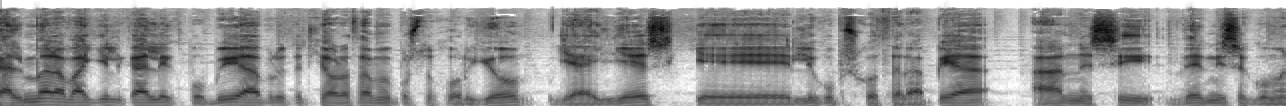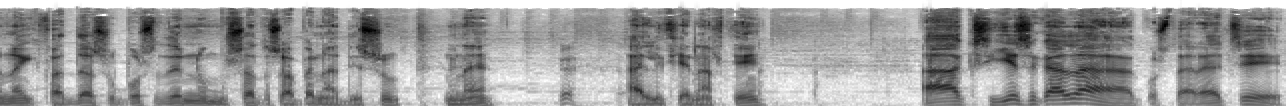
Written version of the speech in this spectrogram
Καλημέρα, Βαγγέλη. Καλή εκπομπή. Αύριο τέτοια ώρα θα είμαι προς το χωριό για ελιές και λίγο ψυχοθεραπεία. Αν εσύ δεν είσαι γκομενάκι, φαντάσου πόσο δεν είναι ο Μουσάτος απέναντί σου. ναι, αλήθεια είναι αυτή. Α, ξηγέσαι καλά, Κωστάρα, έτσι.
